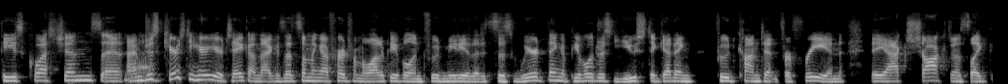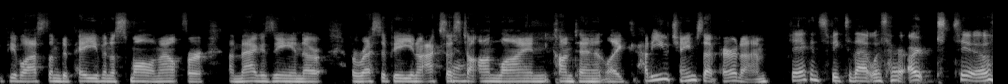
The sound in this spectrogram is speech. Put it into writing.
these questions and i'm just curious to hear your take on that because that's something i've heard from a lot of people in food media that it's this weird thing of people are just used to getting food content for free and they act shocked and it's like people ask them to pay even a small amount for a magazine or a recipe you know access Yeah. to online content like how do you change that paradigm Jay can speak to that with her art too.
